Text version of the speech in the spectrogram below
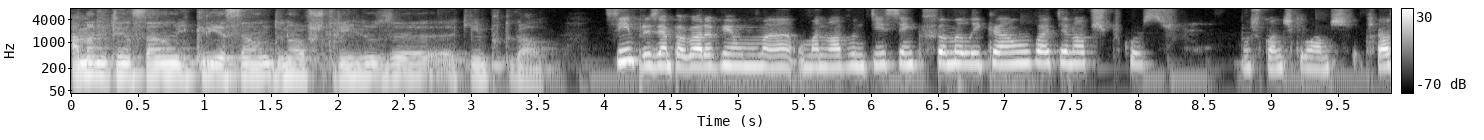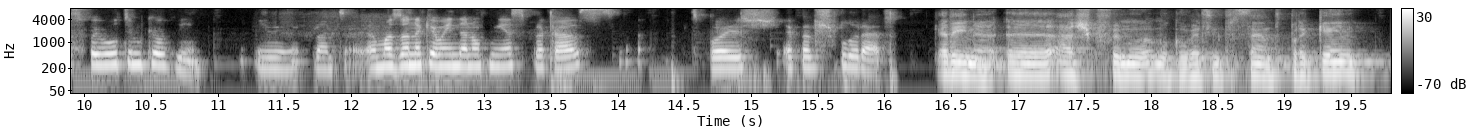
à manutenção e criação de novos trilhos uh, aqui em Portugal. Sim, por exemplo, agora vi uma, uma nova notícia em que Famalicão vai ter novos percursos, uns quantos quilómetros. Por acaso foi o último que eu vi. E, pronto, é uma zona que eu ainda não conheço, por acaso. Depois é para explorar. Karina, uh, acho que foi uma, uma, conversa interessante. Para quem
